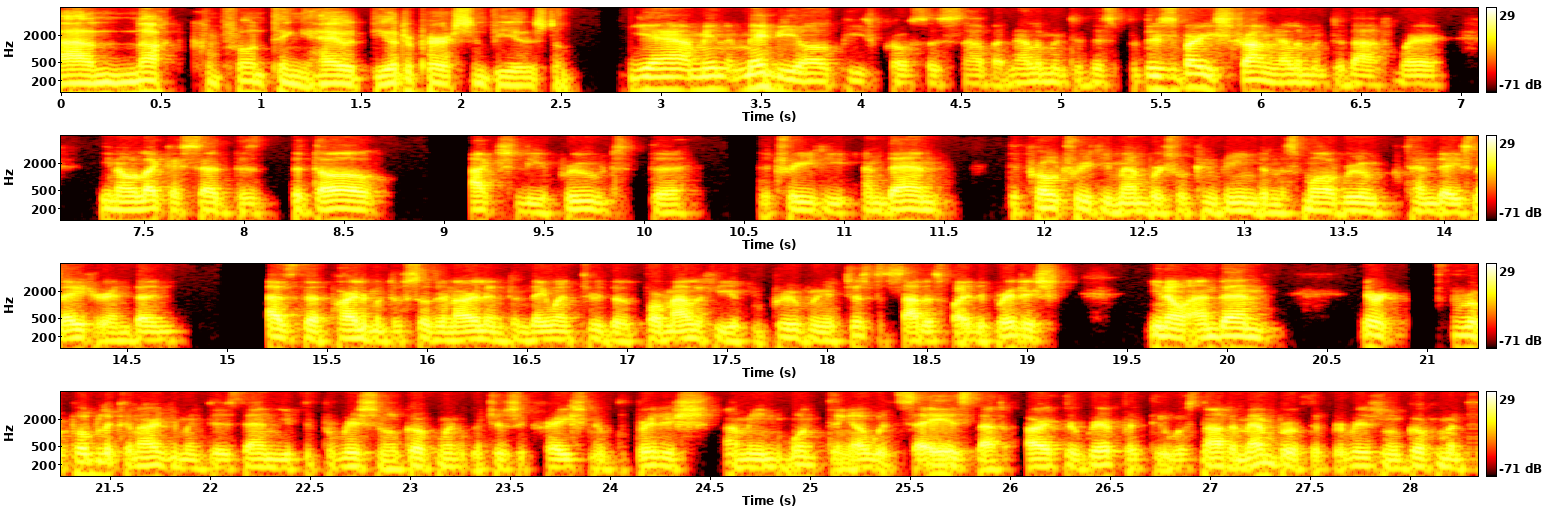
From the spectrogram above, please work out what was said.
and not confronting how the other person views them. Yeah, I mean, maybe all peace processes have an element of this, but there's a very strong element of that where, you know, like I said, the, the Dáil actually approved the, the treaty, and then the pro treaty members were convened in a small room 10 days later. And then, as the Parliament of Southern Ireland, and they went through the formality of approving it just to satisfy the British, you know, and then your Republican argument is then you have the provisional government, which is a creation of the British. I mean, one thing I would say is that Arthur Griffith, who was not a member of the provisional government,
